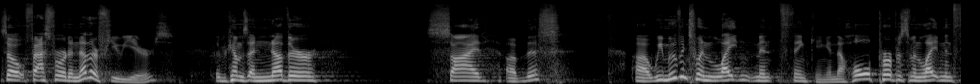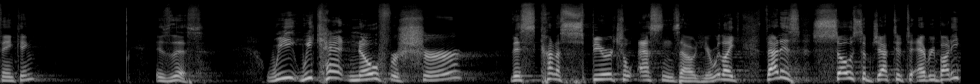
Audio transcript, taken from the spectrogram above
So, fast forward another few years, there becomes another side of this. Uh, we move into enlightenment thinking, and the whole purpose of enlightenment thinking is this we, we can't know for sure this kind of spiritual essence out here. Like, that is so subjective to everybody.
